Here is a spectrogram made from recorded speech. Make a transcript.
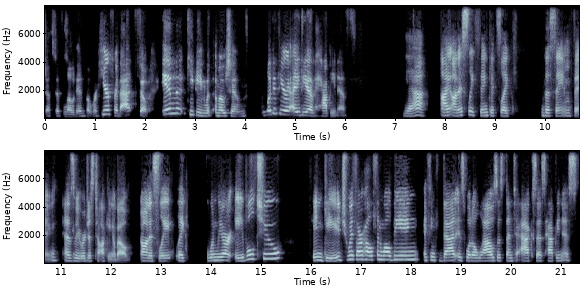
just as loaded, but we're here for that. So, in keeping with emotions, what is your idea of happiness? Yeah, I honestly think it's like the same thing as we were just talking about, honestly. Like when we are able to engage with our health and well being, I think that is what allows us then to access happiness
